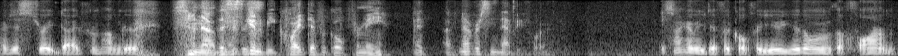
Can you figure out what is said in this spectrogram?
I just straight died from hunger. So now I've this is going to be quite difficult for me. I, I've never seen that before. It's not gonna be difficult for you. You're the one with a farm.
